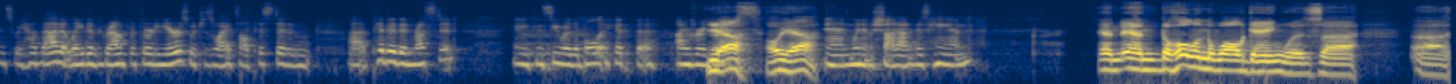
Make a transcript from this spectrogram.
And so we had that. It laid in the ground for 30 years, which is why it's all pisted and uh, pitted and rusted. And you can see where the bullet hit the ivory Yeah. grips Oh, yeah. and when it was shot out of his hand. And and the hole in the wall gang was uh, uh,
